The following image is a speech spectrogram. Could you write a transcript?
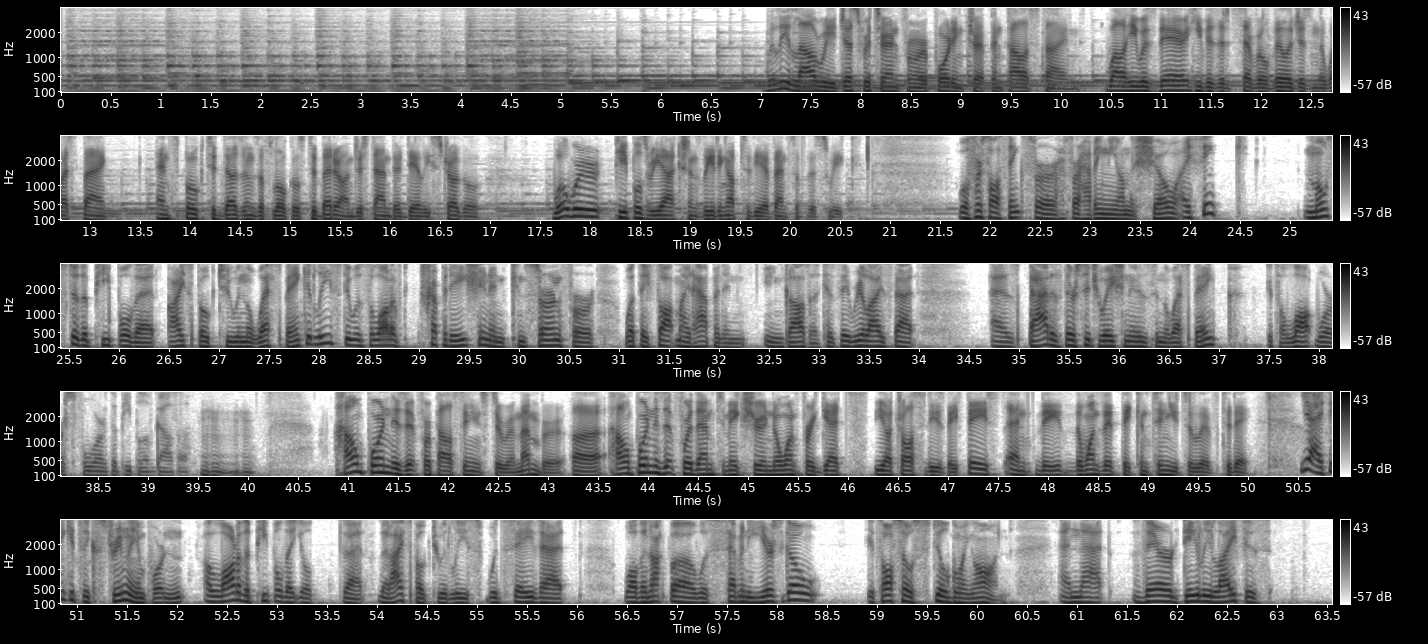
Willy Lowry just returned from a reporting trip in Palestine. While he was there, he visited several villages in the West Bank and spoke to dozens of locals to better understand their daily struggle. What were people's reactions leading up to the events of this week? Well, first of all, thanks for for having me on the show. I think most of the people that I spoke to in the West Bank, at least, it was a lot of trepidation and concern for what they thought might happen in in Gaza because they realized that as bad as their situation is in the West Bank, it's a lot worse for the people of Gaza. How important is it for Palestinians to remember? Uh, how important is it for them to make sure no one forgets the atrocities they faced and they, the ones that they continue to live today? Yeah, I think it's extremely important. A lot of the people that you'll that that I spoke to at least would say that while the Nakba was 70 years ago, it's also still going on and that their daily life is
